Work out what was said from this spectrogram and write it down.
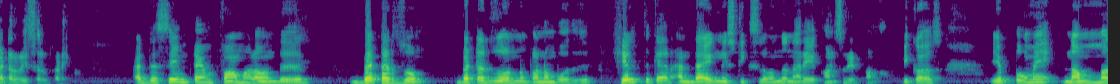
பெட்டர் ரிசல்ட் கிடைக்கும். அட் த சேம் டைம் ஃபார்மாவில் வந்து பெட்டர் ஜோன் பெட்டர் ஜோன்னு பண்ணும்போது ஹெல்த் கேர் அண்ட் டயக்னோஸ்டிக்ஸில் வந்து நிறைய கான்சன்ட்ரேட் பண்ணலாம். பிகாஸ் எப்போவுமே நம்ம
